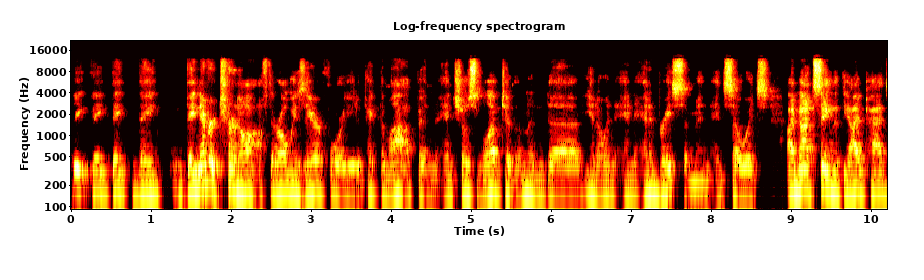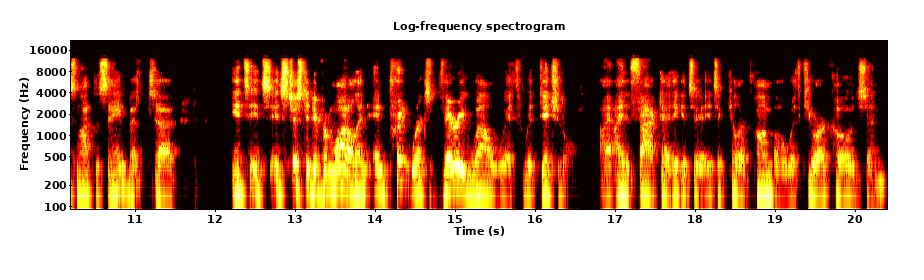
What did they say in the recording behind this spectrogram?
they, they they they they never turn off. They're always there for you to pick them up and and show some love to them and uh, you know and and and embrace them. And and so it's I'm not saying that the iPad's not the same, but uh, it's it's it's just a different model. And and print works very well with with digital. I, I in fact I think it's a it's a killer combo with QR codes and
